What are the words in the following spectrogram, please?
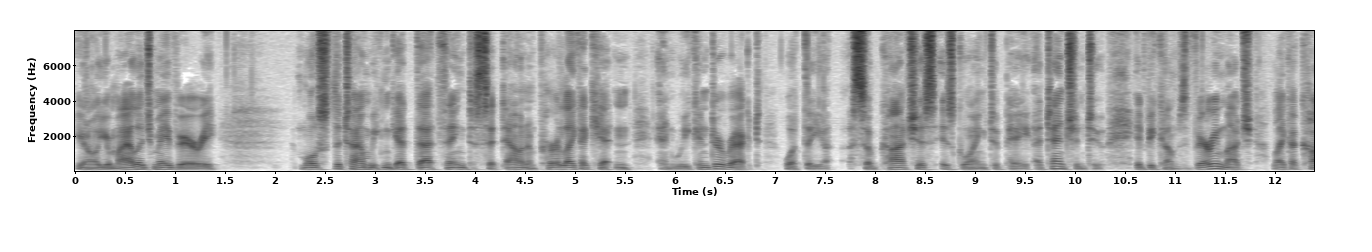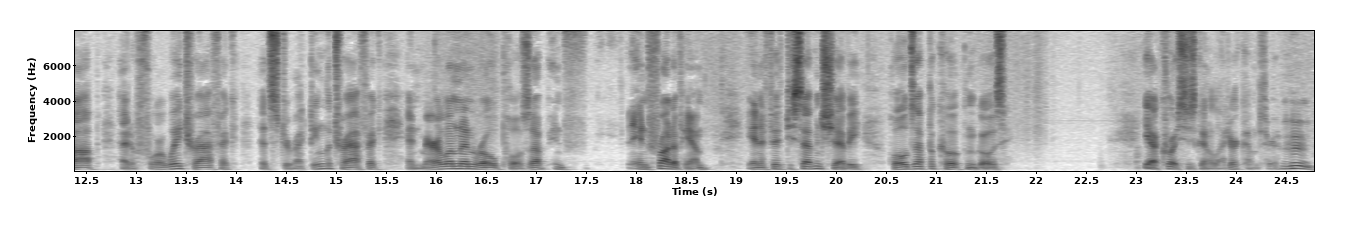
you know, your mileage may vary. Most of the time, we can get that thing to sit down and purr like a kitten, and we can direct what the uh, subconscious is going to pay attention to. It becomes very much like a cop at a four way traffic that's directing the traffic, and Marilyn Monroe pulls up in, in front of him in a 57 Chevy, holds up a Coke, and goes, yeah, of course he's going to let her come through,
